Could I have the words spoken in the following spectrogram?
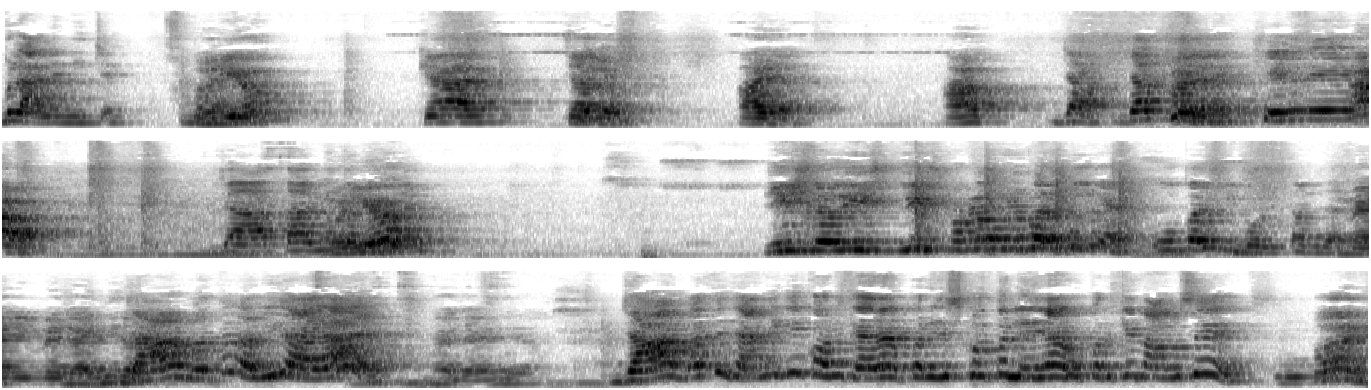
बुला ले नीचे। बोलियो क्या है? चलो आ जा। आप जा जा खेलने खेलने। जाता भी बोलियो लीज लो लीज लीज पकड़ो मेरे ऊपर पर की है ऊपर की बोल तब जा। मैं मैं जा ही नहीं जा मत अभी आया है। मैं जा ही नहीं रहा। जा मत जाने की कौन कह रहा है पर इसको तो ले जा ऊपर के नाम से। ऊपर?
